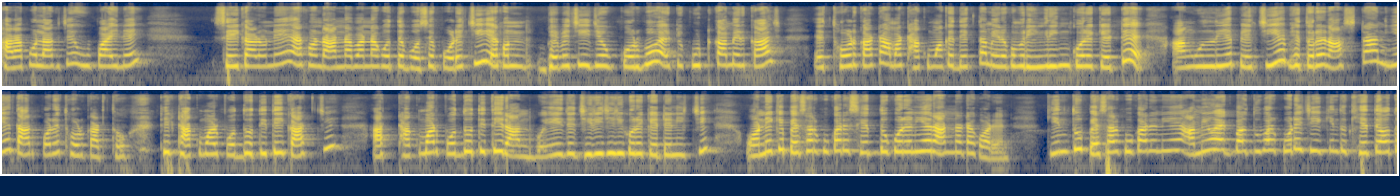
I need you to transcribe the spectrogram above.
খারাপও লাগছে, উপায় নেই। সেই কারণে এখন রান্না বান্না করতে বসে পড়েছি। এখন ভেবেছি যে করব একটি কুটকামের কাজ। এই থোড় কাটা আমার ঠাকুমাকে দেখতাম এরকম রিং রিং করে কেটে আঙুল দিয়ে পেঁচিয়ে ভেতরে আঁশটা নিয়ে তারপরে থোড় কাটতো। ঠিক ঠাকুমার পদ্ধতিতেই কাটছি। আর ঠাকুমার পদ্ধতিতেই রাঁধবো। এই যে ঝিরিঝিরি করে কেটে নিচ্ছি, অনেকে প্রেসার কুকারে সেদ্ধ করে নিয়ে রান্নাটা করেন। কিন্তু প্রেসার কুকারে নিয়ে আমিও একবার দুবার করেছি, কিন্তু খেতে অত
